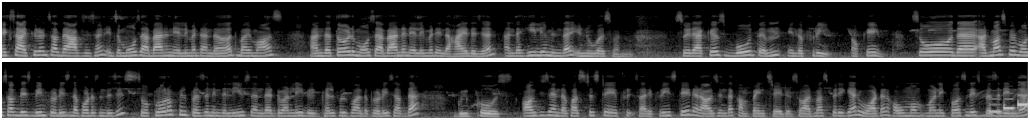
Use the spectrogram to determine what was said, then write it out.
Next occurrence of the oxygen. It's the most abundant element on the earth by mass and the third most abundant element in the hydrogen and the helium in the universe one. So it occurs both um, in the free okay. So the atmosphere most of this being produced in the photosynthesis. So chlorophyll present in the leaves and that only is helpful for the produce of the glucose. Oxygen in the first state free, sorry free state and oxygen in the combined state. So atmospheric air water how many percentage present in the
